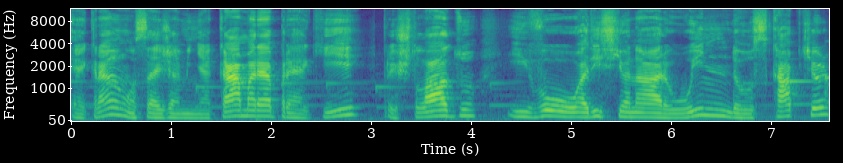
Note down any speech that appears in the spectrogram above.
ecrã, ou seja, a minha câmera para aqui, para este lado, e vou adicionar o Windows Capture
